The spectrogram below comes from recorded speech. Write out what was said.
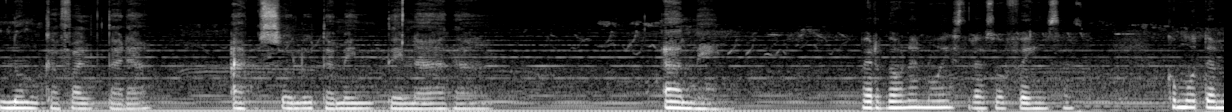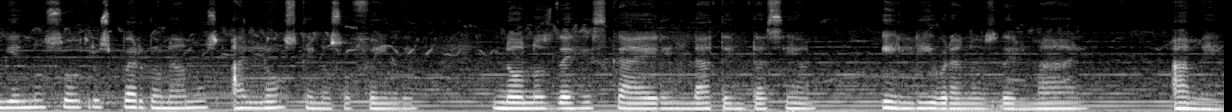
nunca faltará absolutamente nada. Amén. Perdona nuestras ofensas como también nosotros perdonamos a los que nos ofenden. No nos dejes caer en la tentación y líbranos del mal. Amén.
